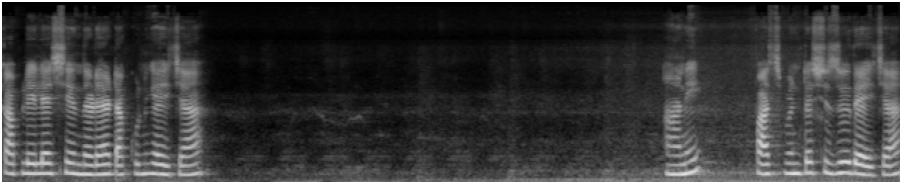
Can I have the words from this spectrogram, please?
कापलेल्या शेंदड्या टाकून घ्यायच्या. आणि पाच मिनटं शिजू द्यायच्या.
